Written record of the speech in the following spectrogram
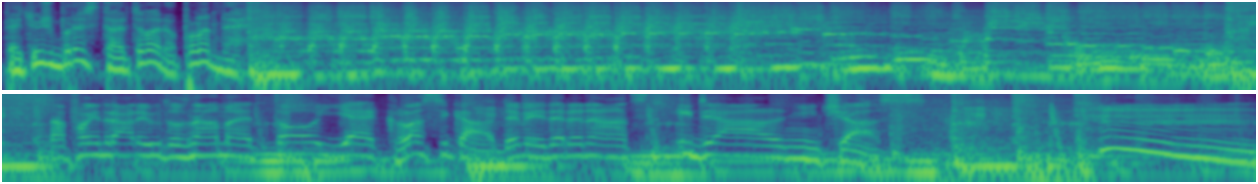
Teď už bude startovat dopoledne. Na Fine Rádiu to známe, to je klasika, 9.11, ideální čas. Hmm,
